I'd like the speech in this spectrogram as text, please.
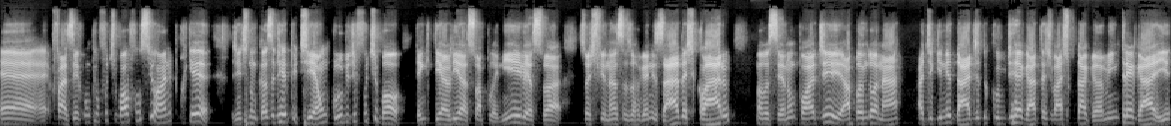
é, fazer com que o futebol funcione, porque a gente não cansa de repetir, é um clube de futebol. Tem que ter ali a sua planilha, a sua, suas finanças organizadas, claro, mas você não pode abandonar a dignidade do clube de regatas Vasco da Gama e entregar aí,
